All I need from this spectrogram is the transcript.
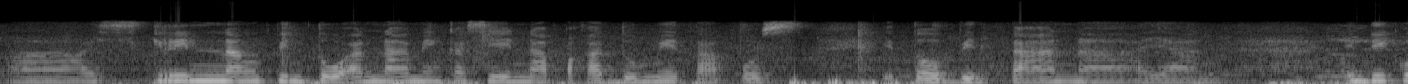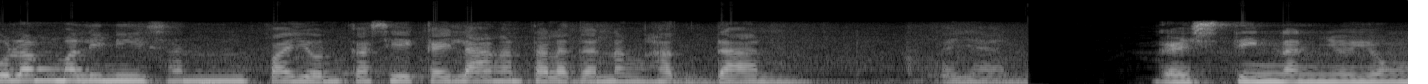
ah, screen ng pintuan namin kasi napakadumi. Tapos ito bintana ayan. Hindi ko lang malinisan pa yon kasi kailangan talaga ng hagdan. Ayan. Guys, tingnan nyo yung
